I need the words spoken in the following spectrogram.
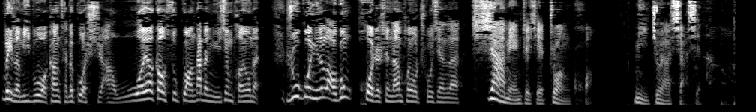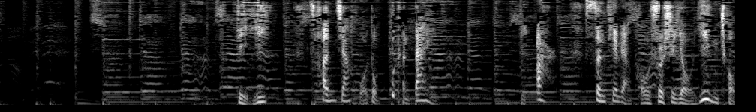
为了弥补我刚才的过失啊，我要告诉广大的女性朋友们：如果你的老公或者是男朋友出现了下面这些状况，你就要小心了。第一，参加活动不肯带你；第二，三天两头说是有应酬，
